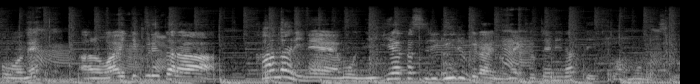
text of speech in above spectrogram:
こうねあの湧いてくれたらかなりねもう賑やかすぎるぐらいのね拠点になっていくとは思うんですけど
